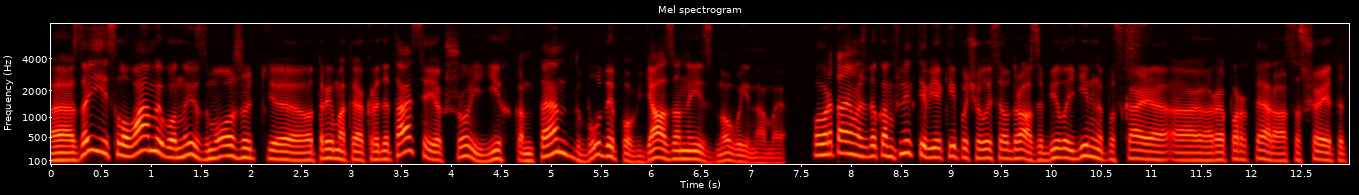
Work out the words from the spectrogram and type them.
Е, За її словами, вони зможуть е, отримати акредитацію, якщо їх контент буде пов'язаний з новинами. Повертаємось до конфліктів, які почалися одразу. Білий дім не пускає е, репортера Associated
